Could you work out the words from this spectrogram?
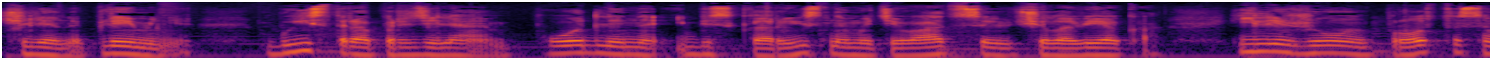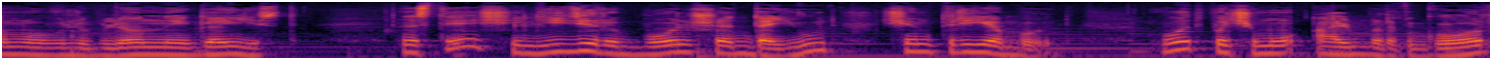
члены племени, быстро определяем подлинно и бескорыстно мотивацию человека, или же он просто самовлюбленный эгоист. Настоящие лидеры больше отдают, чем требуют. Вот почему Альберт Гор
